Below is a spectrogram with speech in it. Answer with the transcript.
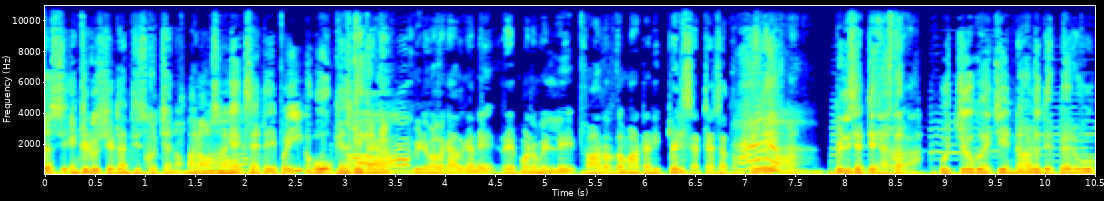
జస్ట్ ఇంట్రడ్యూస్ చేయడానికి తీసుకొచ్చాను. అనవసరంగా ఎక్సైట్ అయిపోయి ఓ కెల్కే కండి వీడి వల్ల కాదు కానీ రేపు మనం వెళ్ళి ఫాదర్తో మాట్లాడి పెళ్ళి సెట్ చేసేద్దాం? పెళ్ళి సెట్ చేసేస్తారా? ఉద్యోగం ఇచ్చి ఇన్నాళ్ళు దెప్పారు.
